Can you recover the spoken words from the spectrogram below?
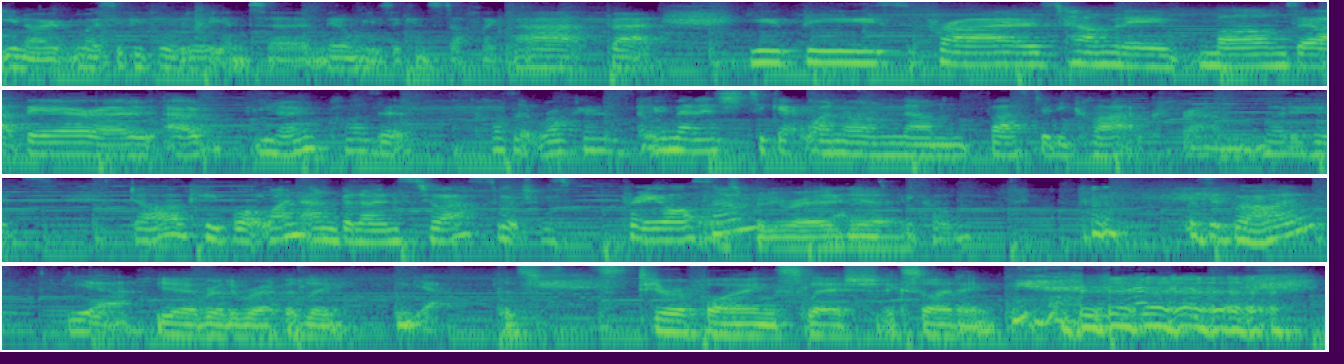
you know mostly people really into metal music and stuff like that but you'd be surprised how many moms out there are, are you know closet closet rockers we managed to get one on um, fast eddie clarke from motorhead's dog he bought one unbeknownst to us which was pretty awesome It's pretty rad, yeah, yeah. that's pretty cool Is it growing? yeah yeah, really rapidly. yeah It's, it's terrifying slash exciting.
